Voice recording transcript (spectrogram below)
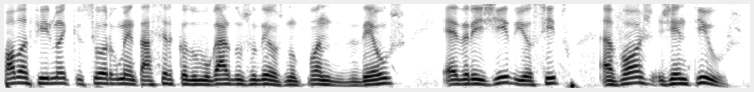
Paulo afirma que o seu argumento acerca do lugar dos judeus no plano de Deus é dirigido, e eu cito, a vós gentios.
